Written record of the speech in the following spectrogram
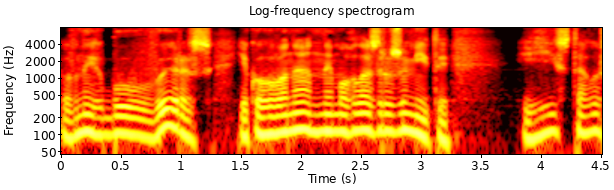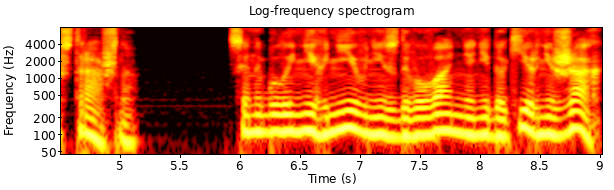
в них був вираз, якого вона не могла зрозуміти, їй стало страшно. Це не були ні гнів, ні здивування, ні докір, ні жах,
